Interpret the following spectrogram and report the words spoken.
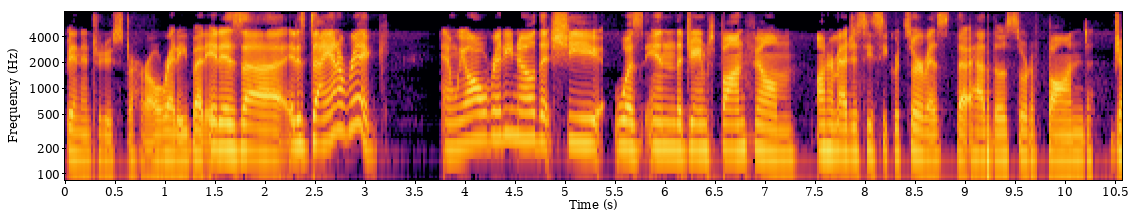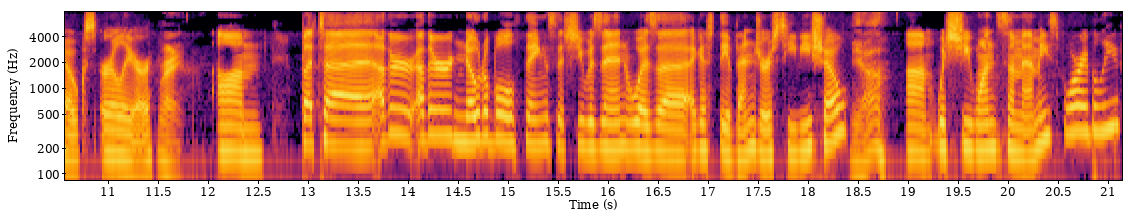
been introduced to her already. But it is uh, it is Diana Rigg, and we already know that she was in the James Bond film on Her Majesty's Secret Service that had those sort of Bond jokes earlier. Right. Um, but uh, other other notable things that she was in was uh, I guess the Avengers TV show, Yeah. um, which she won some Emmys for, I believe,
